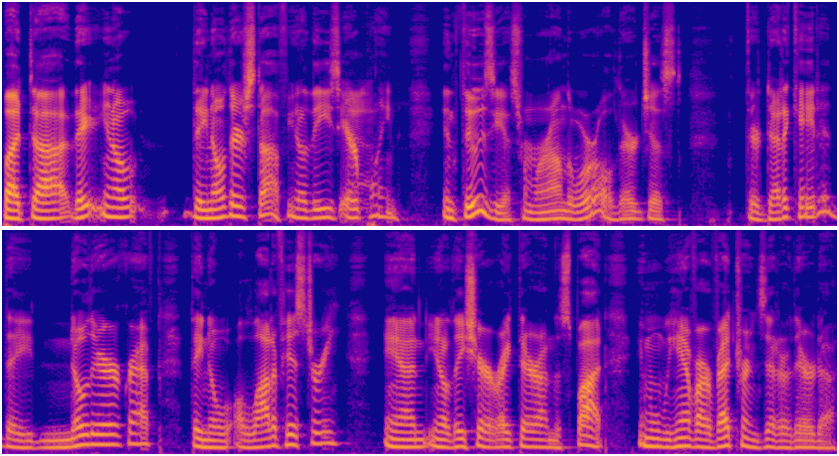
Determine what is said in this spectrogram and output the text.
but uh, they, you know, they know their stuff. You know, these airplane enthusiasts from around the world, they're just, they're dedicated. They know their aircraft. They know a lot of history, and you know, they share it right there on the spot. And when we have our veterans that are there to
